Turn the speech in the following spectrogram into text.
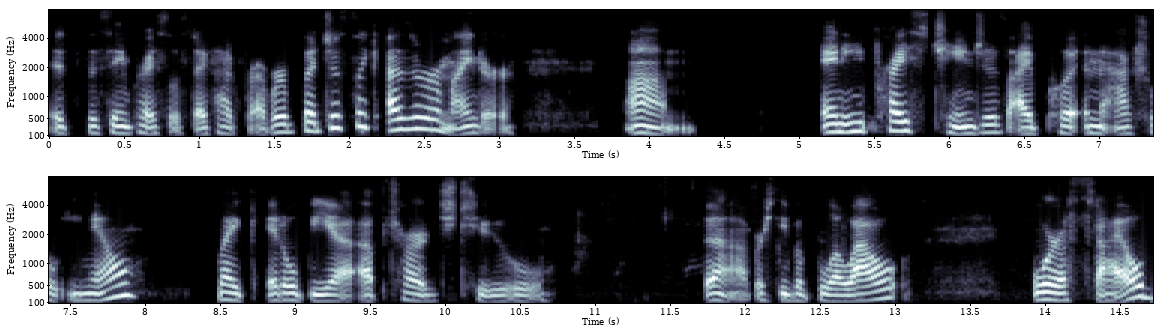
It's the same price list I've had forever, but just like as a reminder, um, any price changes I put in the actual email, like it'll be a upcharge to uh, receive a blowout or a style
